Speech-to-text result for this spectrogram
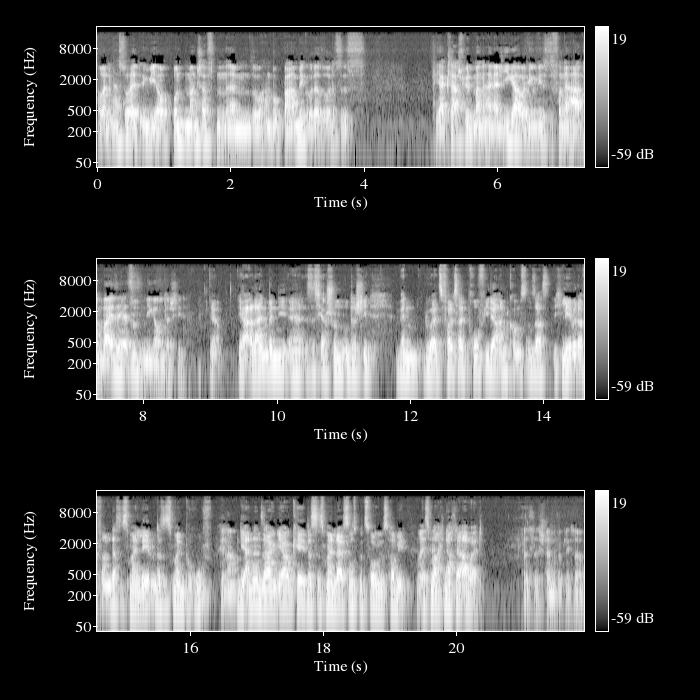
aber dann hast du halt irgendwie auch bunten Mannschaften, ähm, so Hamburg-Barmbek oder so, das ist, ja klar spielt man in einer Liga, aber irgendwie ist es von der Art und Weise her ist es ein Liga-Unterschied. Ja. Ja, allein wenn die, äh, es ist ja schon ein Unterschied, wenn du als Vollzeitprofi da ankommst und sagst, ich lebe davon, das ist mein Leben, das ist mein Beruf. Genau. Und die anderen sagen, ja, okay, das ist mein leistungsbezogenes Hobby. Richtig. Das mache ich nach der Arbeit. Das ist, stimmt wirklich so.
